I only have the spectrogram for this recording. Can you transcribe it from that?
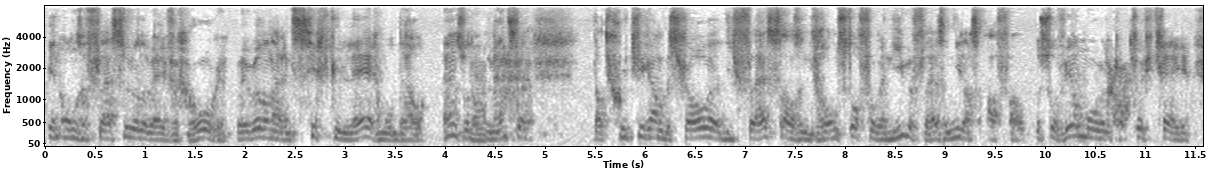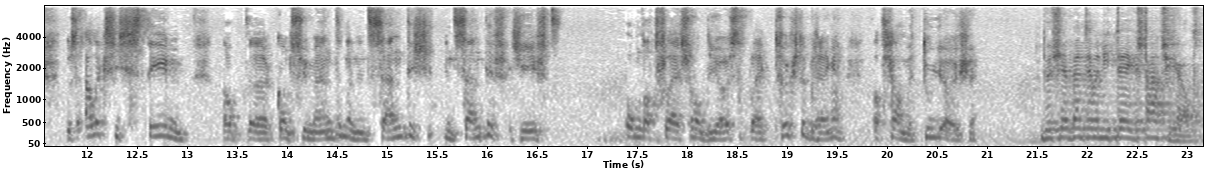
in onze flessen willen wij verhogen. Wij willen naar een circulair model, hè, zodat mensen dat goedje gaan beschouwen, die fles, als een grondstof voor een nieuwe fles en niet als afval. Dus zoveel mogelijk terugkrijgen. Dus elk systeem dat uh, consumenten een incentive, incentive geeft om dat flesje op de juiste plek terug te brengen, dat gaan we toejuichen. Dus jij bent helemaal niet tegen statiegeld?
